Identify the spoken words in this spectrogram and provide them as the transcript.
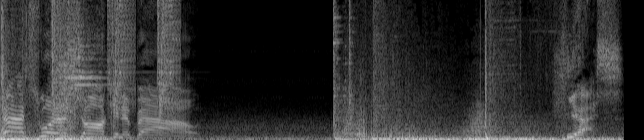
That's what I'm talking about! Yes.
